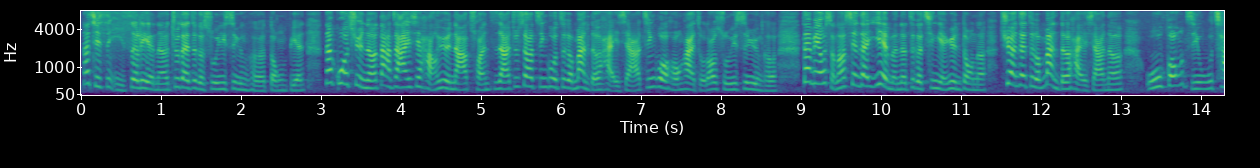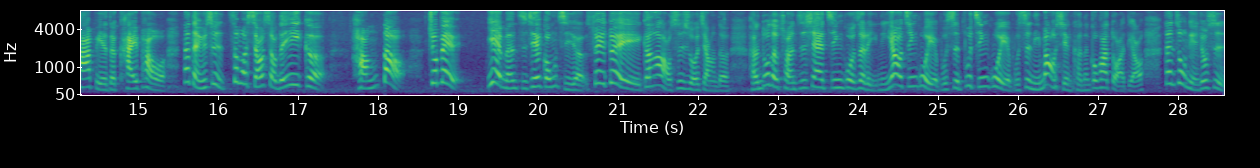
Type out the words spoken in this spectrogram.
那其实以色列呢就在这个苏伊士运河的东边。那过去呢，大家一些航运啊、船只啊，就是要经过这个曼德海峡，经过红海走到苏伊士运河。但没有想到，现在也门的这个青年运动呢，居然在这个曼德海峡呢无攻击、无差别的开炮哦。那等于是这么小小的一个航道就被。也门直接攻击了，所以对刚刚老师所讲的，很多的船只现在经过这里，你要经过也不是，不经过也不是，你冒险可能够它短掉。但重点就是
